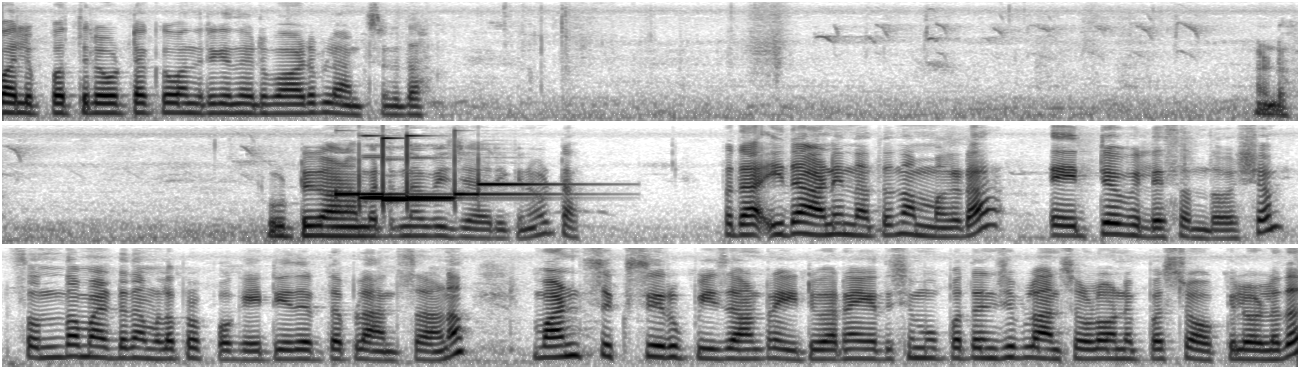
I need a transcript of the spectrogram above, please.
വലുപ്പത്തിലോട്ടൊക്കെ വന്നിരിക്കുന്ന ഒരുപാട് പ്ലാന്റ്സ് ഉണ്ട് ഇതാ കണ്ടോ? കൂട്ട് കാണാൻ പറ്റുന്ന വിചാരിക്കണം കേട്ടോ. അപ്പോൾ ഇതാ ഇതാണ് ഇന്നത്തെ നമ്മുടെ ഏറ്റവും വലിയ സന്തോഷം. സ്വന്തമായിട്ട് നമ്മൾ പ്രൊപ്പോഗേറ്റ് ചെയ്തെടുത്ത പ്ലാന്റ്സ് ആണ്. വൺ സിക്സ്റ്റി റുപ്പീസാണ് റേറ്റ് പറഞ്ഞാൽ ഏകദേശം മുപ്പത്തഞ്ച് പ്ലാന്റ്സുകളാണ് ഇപ്പോൾ സ്റ്റോക്കിലുള്ളത്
